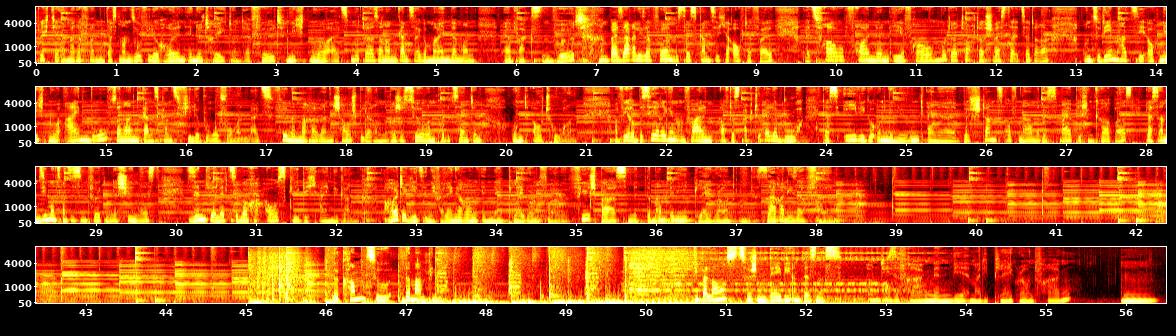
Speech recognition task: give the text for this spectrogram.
spricht ja immer davon, dass man so viele Rollen inneträgt und erfüllt, nicht nur als Mutter, sondern ganz allgemein, wenn man erwachsen wird. Bei Sarah Lisa Vollm ist das ganz sicher auch der Fall. Als Frau, Freundin, Ehefrau, Mutter, Tochter, Schwester etc. Und zudem hat sie auch nicht nur einen Beruf, sondern ganz, ganz viele Berufungen. Als Filmemacherin, Schauspielerin, Regisseurin, Produzentin und Autorin. Auf ihre bisherigen und vor allem auf das aktuelle Buch Das ewige Ungenügend, eine Bestandsaufnahme des weiblichen Körpers, das am 27.04. erschienen ist, sind wir letzte Woche ausgiebig eingegangen. Heute geht's in die Verlängerung in der Playground-Folge. Viel Spaß mit The Mumpany Playground und Sarah Lisa Vollm. Willkommen zu The Mumpany. Die Balance zwischen Baby und Business. Und diese Fragen nennen wir immer die Playground-Fragen. Mhm.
